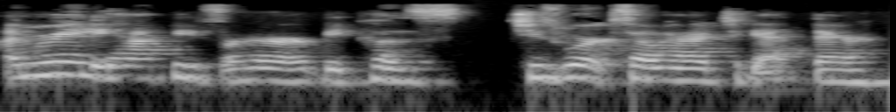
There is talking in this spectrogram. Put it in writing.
I'm really happy for her because she's worked so hard to get there.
